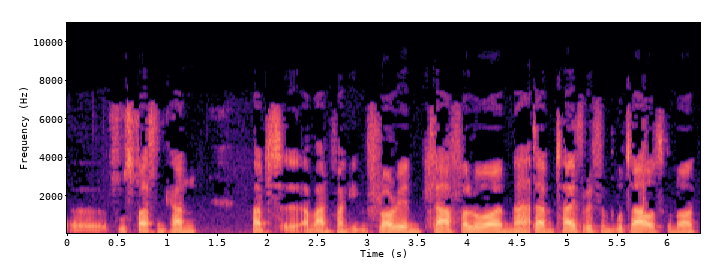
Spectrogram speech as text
äh, Fuß fassen kann hat äh, am Anfang gegen Florian klar verloren, hat dann Tyson Griffin brutal ausgenockt,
